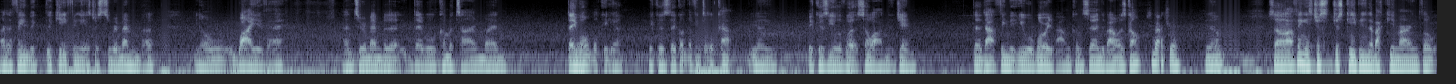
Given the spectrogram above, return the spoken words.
and I think the the key thing is just to remember, you know, why you're there, and to remember that there will come a time when they won't look at you because they've got nothing to look at. You know, because you'll have worked so hard in the gym that that thing that you were worried about and concerned about has gone. It's natural. You know, so I think it's just just keeping in the back of your mind that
